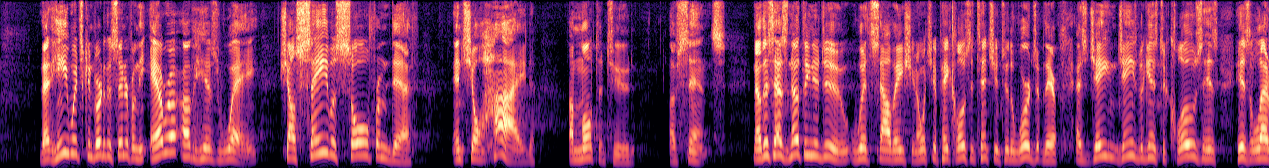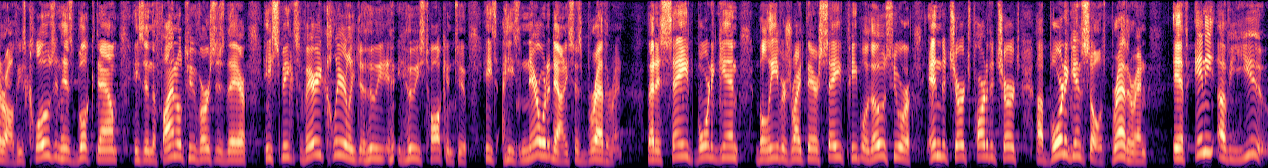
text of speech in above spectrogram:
that he which converted the sinner from the error of his way shall save a soul from death and shall hide a multitude of sins. Now, this has nothing to do with salvation. I want you to pay close attention to the words up there as James begins to close his, his letter off. He's closing his book down. He's in the final two verses there. He speaks very clearly to who, he, who he's talking to. He's, he's narrowed it down. He says, Brethren. That is saved, born again believers right there, saved people, those who are in the church, part of the church, uh, born again souls. Brethren, if any of you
